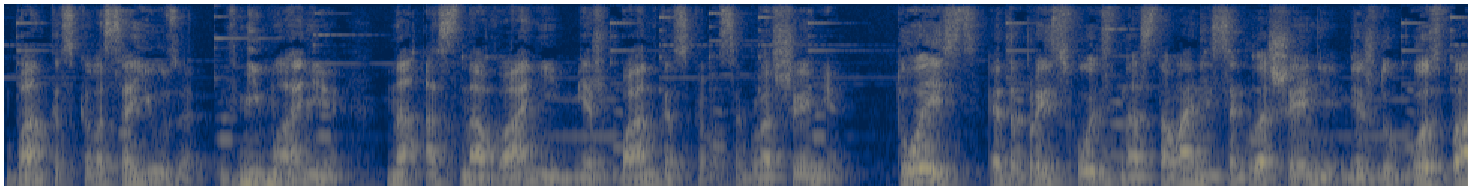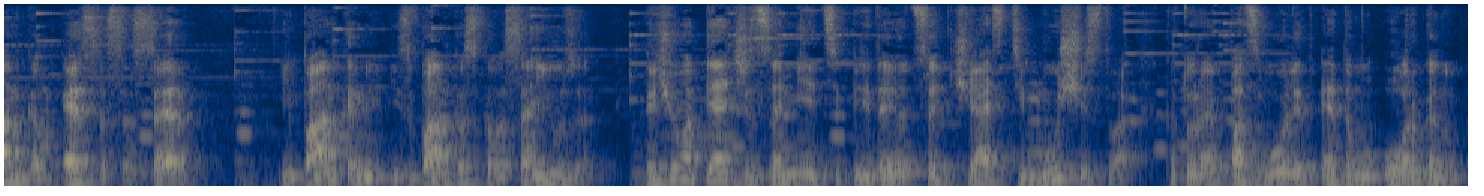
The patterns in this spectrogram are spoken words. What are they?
Банковского союза. Внимание! На основании межбанковского соглашения. То есть это происходит на основании соглашения между Госбанком СССР и банками из Банковского союза. Причем, опять же, заметьте, передается часть имущества, которая позволит этому органу,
